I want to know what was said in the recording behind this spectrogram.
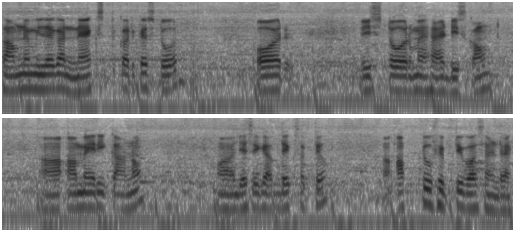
सामने मिलेगा नेक्स्ट करके स्टोर और इस स्टोर में है डिस्काउंट अमेरिकानो जैसे कि आप देख सकते हो अप टू फिफ्टी परसेंट है।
